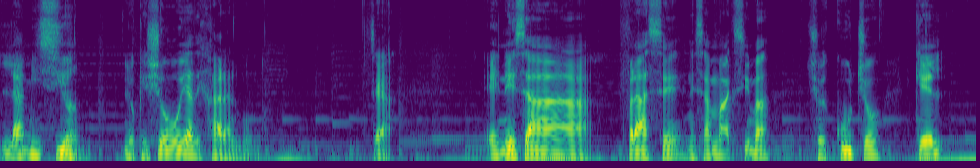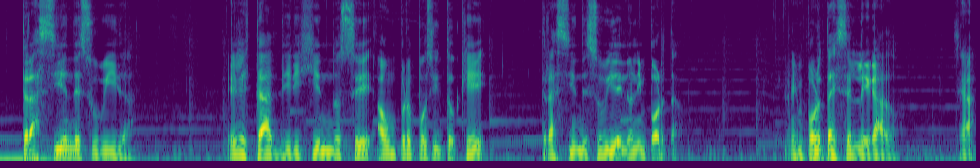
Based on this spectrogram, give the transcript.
la misión, lo que yo voy a dejar al mundo. O sea, en esa frase, en esa máxima, yo escucho que él trasciende su vida. Él está dirigiéndose a un propósito que trasciende su vida y no le importa. Le importa es el legado. O sea,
